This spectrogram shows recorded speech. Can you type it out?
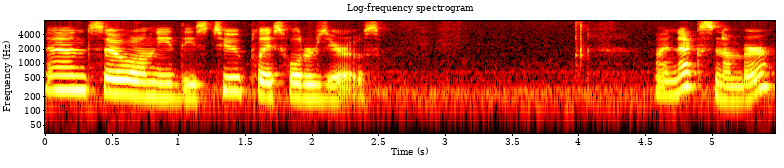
And so I'll need these two placeholder zeros. My next number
